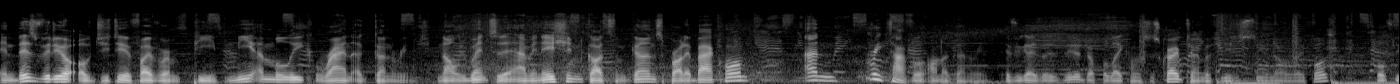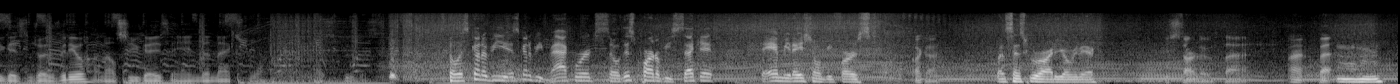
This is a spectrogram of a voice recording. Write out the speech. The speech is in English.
In this video of GTA 5 RMP, me and Malik ran a gun range. Now we went to the ammunition, got some guns, brought it back home, and wreaked havoc on a gun range. If you guys like this video, drop a like, comment, subscribe, turn on notifications so you know when I post. Hopefully you guys enjoy the video, and I'll see you guys in the next one. Let's do this. So it's gonna be it's gonna be backwards. So this part will be second. The ammunition will be first. Okay, But since we were already over there. we started with that. Alright, bet. Mm-hmm.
